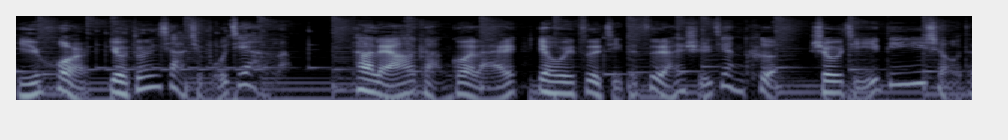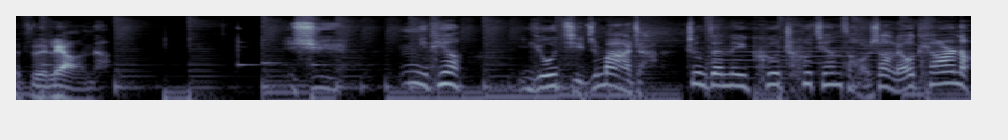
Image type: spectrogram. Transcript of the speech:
一会儿又蹲下去不见了。他俩赶过来要为自己的自然实践课收集第一手的资料呢。嘘，你听，有几只蚂蚱。正在那棵车前草上聊天呢。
